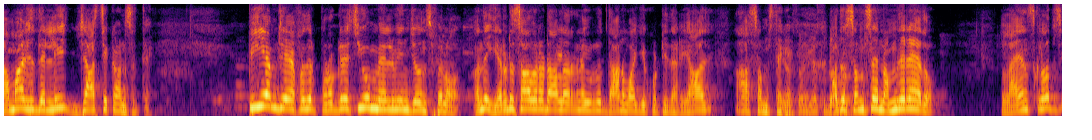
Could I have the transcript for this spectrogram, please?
ಸಮಾಜದಲ್ಲಿ ಜಾಸ್ತಿ ಕಾಣಿಸುತ್ತೆ. ಪಿ ಎಂ ಜೆ ಎಫ್ ಅಂದರೆ ಪ್ರೋಗ್ರೆಸಿವ್ ಮೆಲ್ವಿನ್ ಜೋನ್ಸ್ ಫೆಲೋ ಅಂದರೆ ಎರಡು ಸಾವಿರ ಡಾಲರ್ನ ಇವರು ದಾನವಾಗಿ ಕೊಟ್ಟಿದ್ದಾರೆ. ಯಾವ ಆ ಸಂಸ್ಥೆಗೆ ಅದು ಸಂಸ್ಥೆ ನಮ್ಮದೇ ಅದು. ಲಯನ್ಸ್ ಕ್ಲಬ್ಸ್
